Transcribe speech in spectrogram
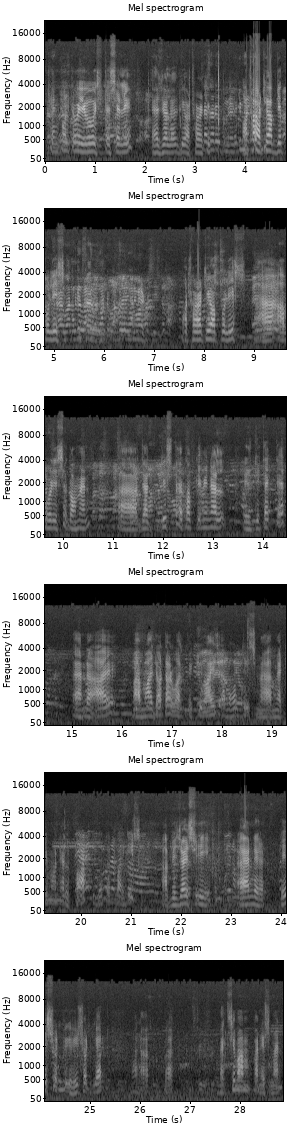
Thankful to you especially as well as the authority authority of the police. Authority of police uh, of Orissa government uh, that this type of criminal is detected and I, uh, my daughter was victimized about this uh, matrimonial fraud created by this uh, Vijay Sri, and uh, he should be, he should get uh, uh, maximum punishment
